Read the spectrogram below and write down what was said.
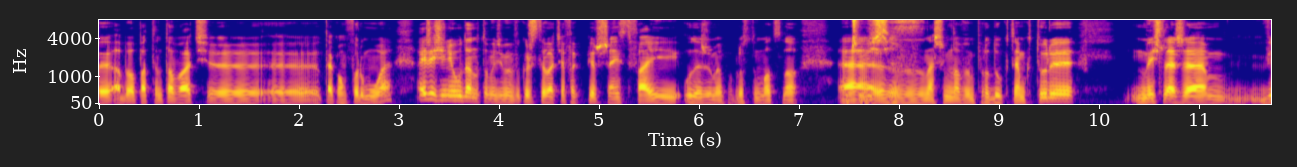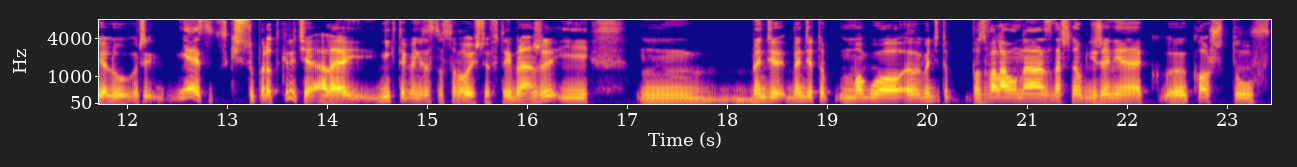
aby, aby opatentować e, taką formułę. A jeżeli się nie uda, no to będziemy wykorzystywać efekt pierwszeństwa i uderzymy po prostu mocno Oczywiście. z naszym nowym produktem, który myślę, że wielu, znaczy nie jest to jakieś super odkrycie, ale nikt tego nie zastosował jeszcze w tej branży i mm, będzie, będzie to mogło, będzie to pozwalało na znaczne obniżenie kosztów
